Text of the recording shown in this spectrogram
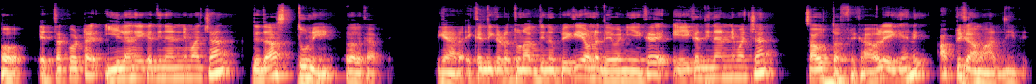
ඕ එතකොට ඊළඟ එක දිනන්නේ මචන් දෙදස් තුනේ වල්කප් ගැන එක දිකට තුනක් දිනපේ ඔන්න දෙවනි එක. ඒක දිනන්නේ මචන් සෞත් අප්‍රිකාවල ඒ ගැන අප්‍රිකා මහද්දීපේ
